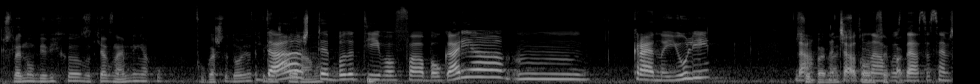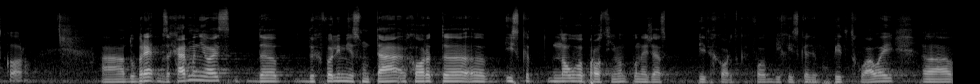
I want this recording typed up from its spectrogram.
последно обявиха, за тях знаем ли няколко, кога ще дойдат? Да, ще, ще бъдат и в България, м- края на юли. Да, Супер, значи началото на август, да, съвсем скоро. А, добре, за Harmony OS да, да хвалим яснота. Хората а, искат много въпроси имам, понеже аз питах хората какво биха искали да попитат Huawei. А,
